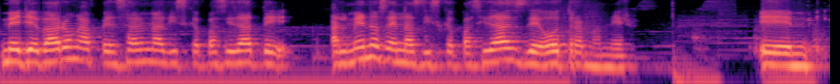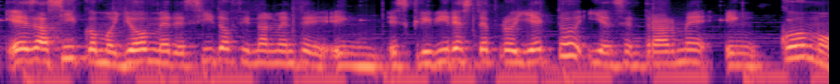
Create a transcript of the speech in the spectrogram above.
me llevaron a pensar en la discapacidad de, al menos en las discapacidades de otra manera. Eh, es así como yo me decido finalmente en escribir este proyecto y en centrarme en cómo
